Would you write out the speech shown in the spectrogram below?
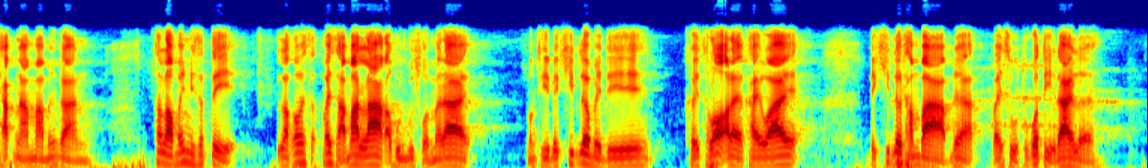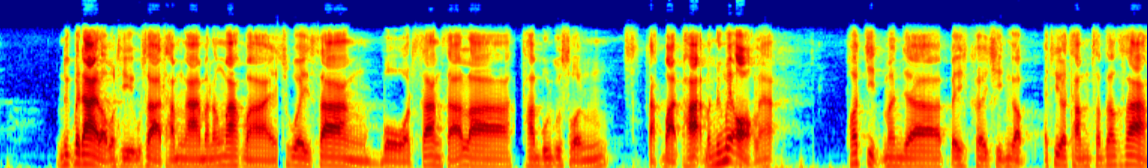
ชักนำมาเหมือนกัน ถ้าเราไม่มีสติ เราก็ไม่สามารถลากเอาบุญกุศลมาได้ บางทีไปคิดเรื่องไม่ดี เคยทะเลาะอะไรกับใครไว้ ไปคิดเรื่องทำบาปเนี่ย ไปสู่ทุกขติได้เลย นึกไม่ได้หรอกบางทีอุตส่าห์ทำงานมาทั้งมากมาย ช่วยสร้างโบสถ์สร้างศาลาทำบุญกุศล ตักบาตรพระมันนึกไม่ออกแล้วเพราะจิตมันจะไปเคยชินกับไอ้ที่เราทำซ้ำซาก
